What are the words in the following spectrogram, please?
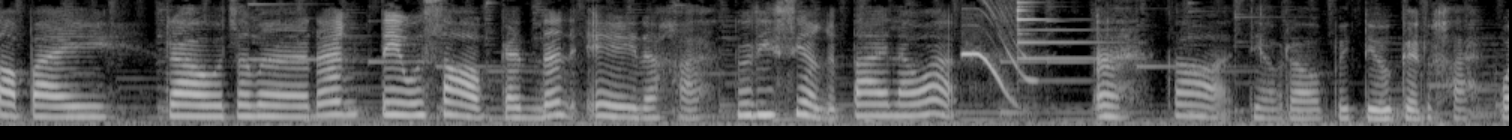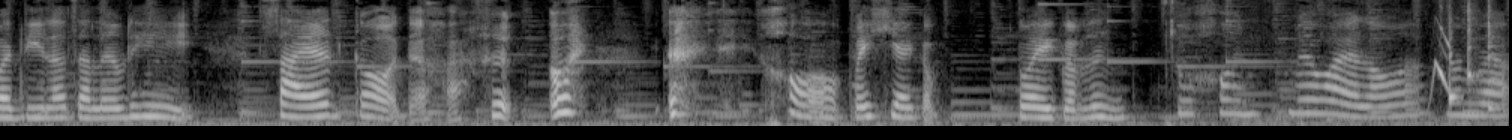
ต่อไป เราจะมานั่งติวสอบกันนั่นเองนะคะ ดูดีเสียงตายแล้วอะอะ ก็เดี๋ยวเราไปติวกันค่ะ วันนี้เราจะเริ่มที่ science ก่อนนะคะคือโอ๊ยขอไปเคลียร์กับตัวเองแบบนึงทุกคนไม่ไหวแล้วอะมันแบบ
